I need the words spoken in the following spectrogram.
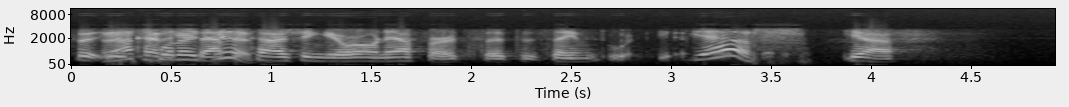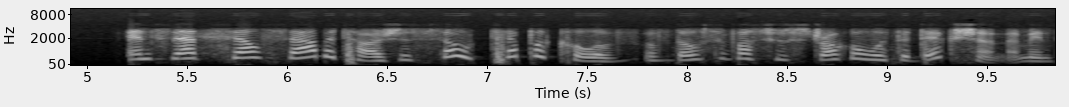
So you're That's kind what of I did. sabotaging your own efforts at the same. Yes. Yes. And that self sabotage is so typical of, of those of us who struggle with addiction. I mean,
